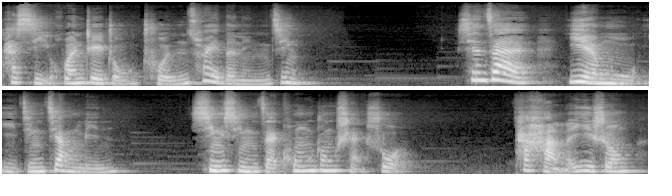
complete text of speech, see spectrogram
他喜欢这种纯粹的宁静。现在夜幕已经降临，星星在空中闪烁。他喊了一声，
